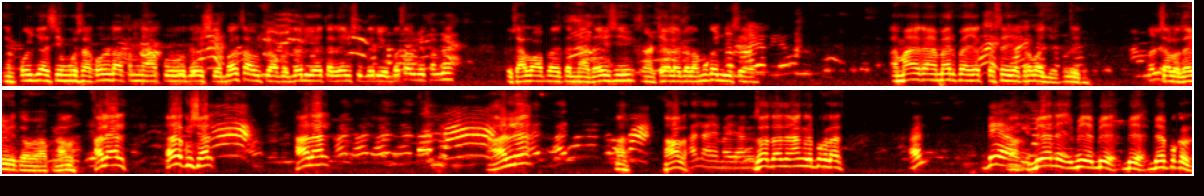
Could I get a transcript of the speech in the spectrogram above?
એમ પહોંચ્યા છીએ મુસા કોલડા. તમને આખું દ્રશ્ય બતાવશું. આપણે દરિયા અત્યારે જઈશું દરિયો બતાવશું તમને. તો ચાલો આપણે અત્યારે ત્યાં જઈશું ઠેલા પેલા મૂકી ગયું છે મારે કાંઈ મારી પાસે એક તો સહી કરવા જોઈએ પડી ચાલો જઈએ તો હવે આપણે. હાલ. હાલ હાલ. હે ખુશાલ હાલ હાલ. હાલ ને. હાલ. હાલ જો દાદા આંગળી પકડ બે બે નહીં બે બે બે બે પકડ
